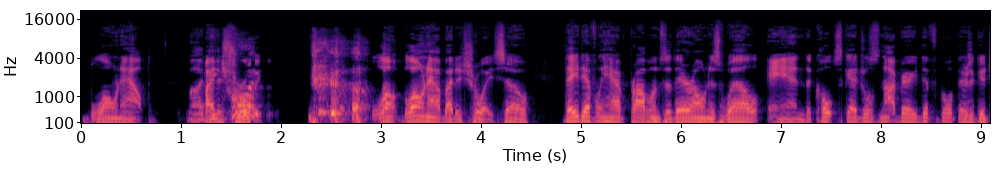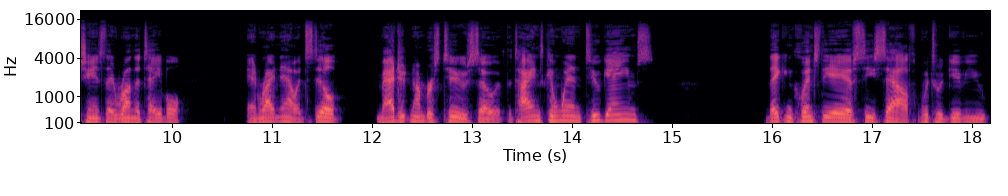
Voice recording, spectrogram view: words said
blown out by, by Detroit. Detroit. blown, out by Detroit. So they definitely have problems of their own as well. And the Colts schedule is not very difficult. There's a good chance they run the table. And right now, it's still magic numbers too. So if the Titans can win two games, they can clinch the AFC South, which would give you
